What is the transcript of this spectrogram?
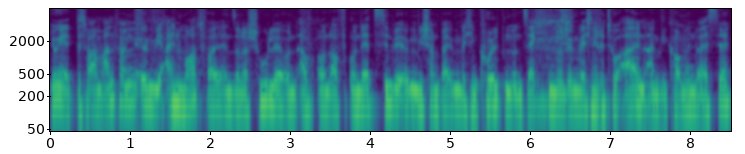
Junge, das war am Anfang irgendwie ein Mordfall in so einer Schule und, auf, und, auf, und jetzt sind wir irgendwie schon bei irgendwelchen Kulten und Sekten und irgendwelchen Ritualen angekommen, weißt du?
